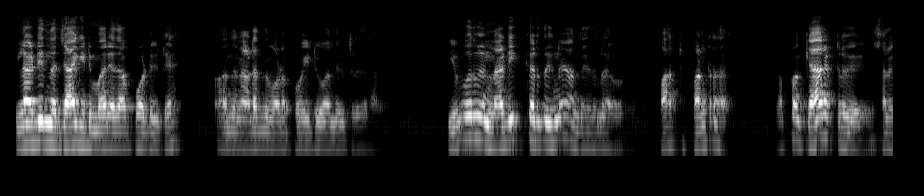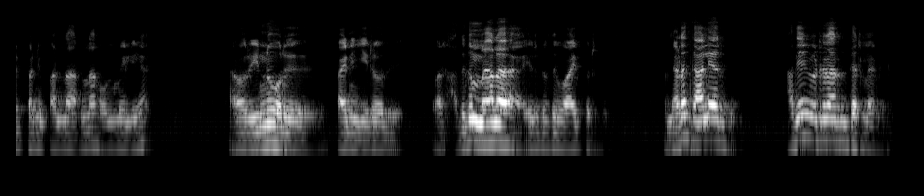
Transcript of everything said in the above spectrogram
இல்லாட்டி இந்த ஜாக்கெட் மாதிரி ஏதாவது போட்டுக்கிட்டு வந்து நடந்து கூட போயிட்டு வந்துக்கிட்டு இருக்கிறாங்க. இவர் நடிக்கிறதுக்குன்னே அந்த இதில் ஒரு பார்ட் பண்ணுறாரு அப்போ கேரக்டர் செலக்ட் பண்ணி பண்ணாருன்னா உண்மையிலேயே அவர் இன்னும் ஒரு பதினஞ்சு இருபது அதுக்கும் மேலே இருக்கிறதுக்கு வாய்ப்பு இருக்குது. அந்த இடம் காலியாக இருக்குது. அதையும் விடுறாருன்னு தெரில எனக்கு.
